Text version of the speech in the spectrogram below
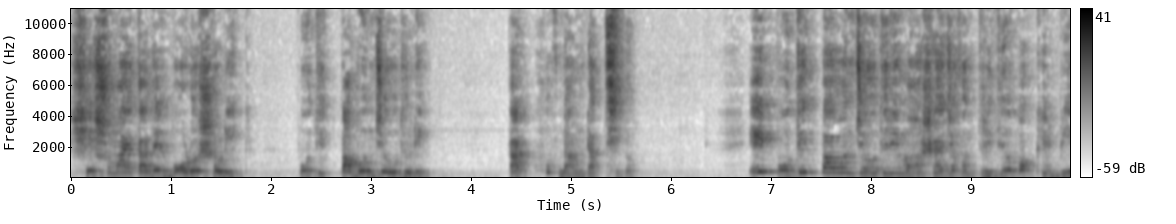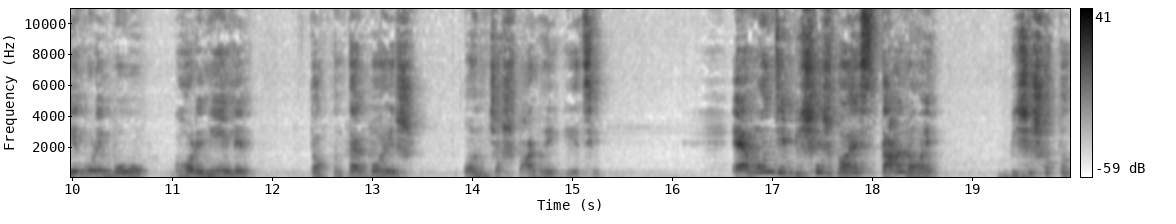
সে সময় তাদের বড় শরিক পতিত পাবন চৌধুরী তার খুব নাম ডাক ছিল। এই পতিত পাবন চৌধুরী মহাশয় যখন তৃতীয় পক্ষের বিয়ে করে বউ ঘরে নিয়ে এলেন, তখন তার বয়স পঞ্চাশ পার হয়ে গিয়েছে। এমন যে বিশেষ বয়স তা নয়, বিশেষত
